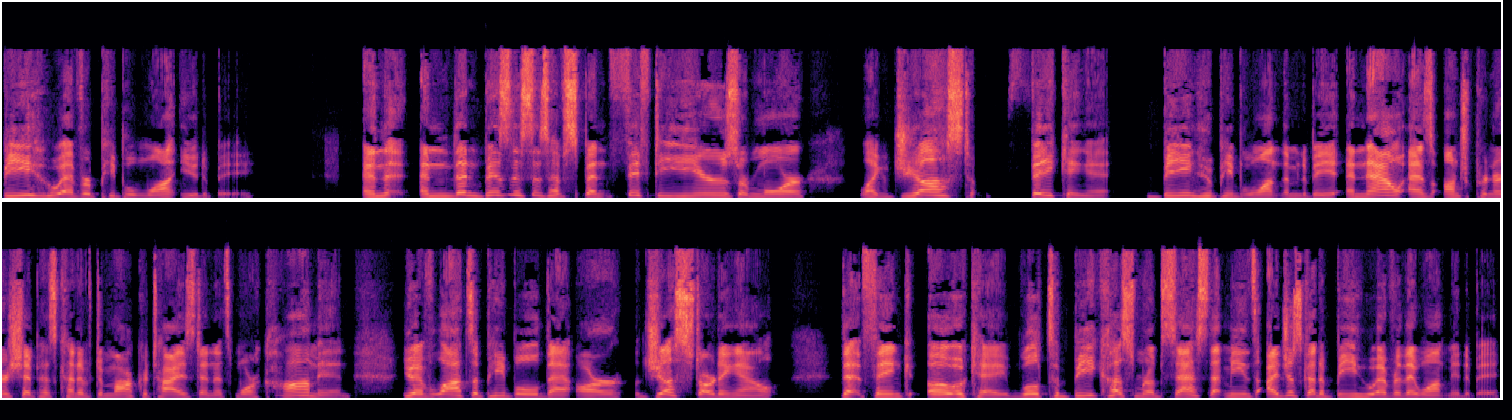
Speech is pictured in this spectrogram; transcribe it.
be whoever people want you to be. And th- and then businesses have spent 50 years or more like just faking it being who people want them to be. And now as entrepreneurship has kind of democratized and it's more common you have lots of people that are just starting out that think oh okay well to be customer obsessed that means i just got to be whoever they want me to be.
